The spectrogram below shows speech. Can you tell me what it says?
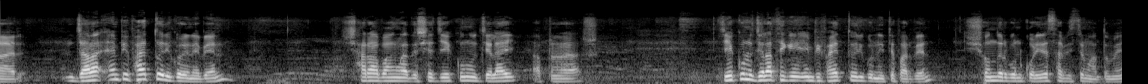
আর যারা এমপি ফাইভ তৈরি করে নেবেন, সারা বাংলাদেশে যে কোনো জেলায় আপনারা যে কোনো জেলা থেকে এমপি ফাইভ তৈরি করে নিতে পারবেন। সুন্দরবন কোরিয়ার সার্ভিসের মাধ্যমে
